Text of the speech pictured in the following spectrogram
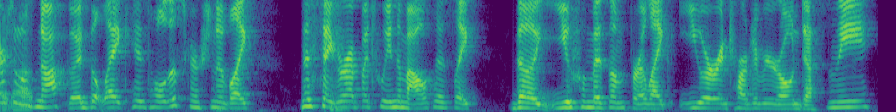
description was not good, but like his whole description of like the cigarette between the mouth is like the euphemism for like you are in charge of your own destiny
